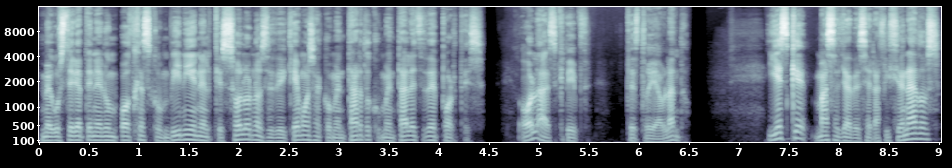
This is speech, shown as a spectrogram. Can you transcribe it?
me gustaría tener un podcast con Vini en el que solo nos dediquemos a comentar documentales de deportes. Hola, Script, te estoy hablando. Y es que, más allá de ser aficionados,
